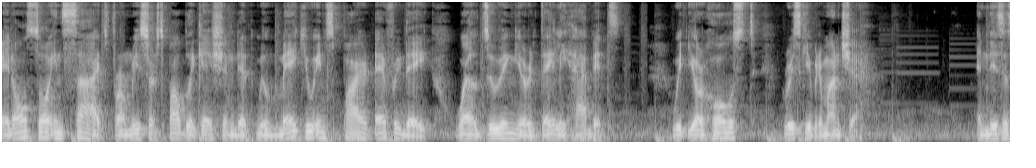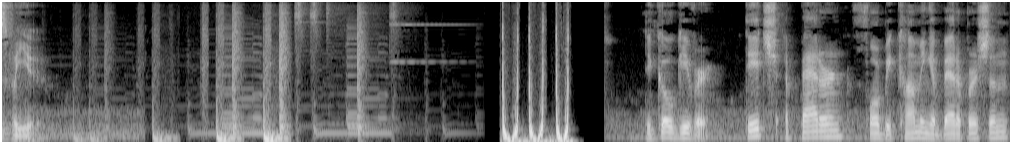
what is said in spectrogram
and also insights from research publication that will make you inspired every day while doing your daily habits. With your host, Rizky Primansyah. And this is for you. The Go Giver Teach a pattern for becoming a better person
